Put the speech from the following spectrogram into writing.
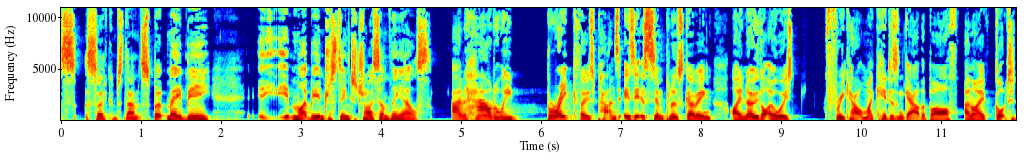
s- circumstance, but maybe it might be interesting to try something else. And how do we break those patterns? Is it as simple as going, I know that I always freak out when my kid doesn't get out of the bath and I've got to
